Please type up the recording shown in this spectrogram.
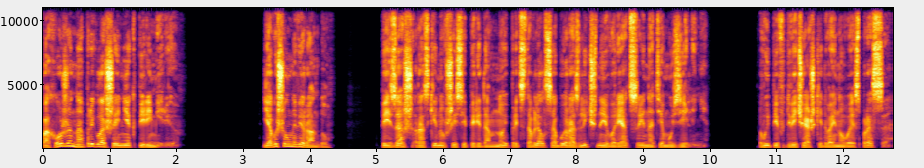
Похоже на приглашение к перемирию. Я вышел на веранду. Пейзаж, раскинувшийся передо мной, представлял собой различные вариации на тему зелени. Выпив две чашки двойного эспрессо,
